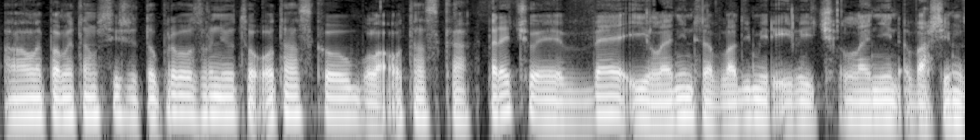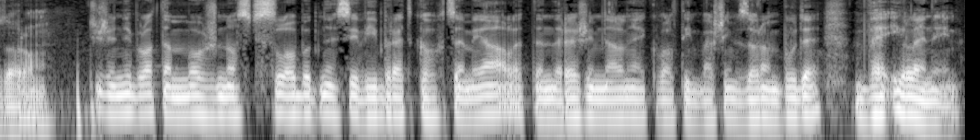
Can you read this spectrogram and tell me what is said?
ale pamätám si, že tou prvou zhrňujúcou otázkou bola otázka, prečo je V.I. Lenin, teda Vladimír Ilič Lenin vašim vzorom. Čiže nebola tam možnosť slobodne si vybrať, koho chcem ja, ale ten režim nalňajkoval tým vašim vzorom bude V.I. Lenin.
